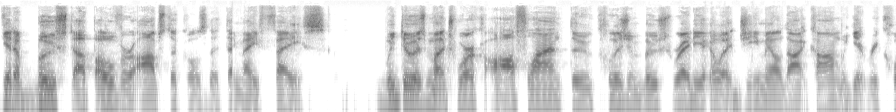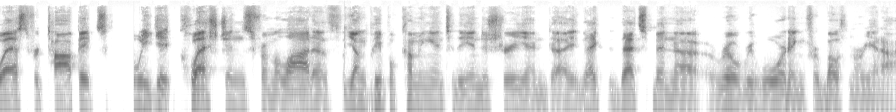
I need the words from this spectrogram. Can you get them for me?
get a boost up over obstacles that they may face. We do as much work offline through collision boost radio at gmail.com. We get requests for topics we get questions from a lot of young people coming into the industry, and uh, that that's been uh, real rewarding for both Marie and I.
